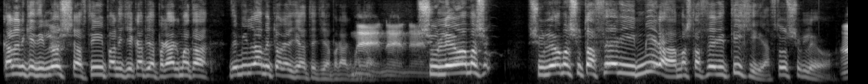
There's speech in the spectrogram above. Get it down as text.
κάνανε και δηλώσεις αυτοί, είπανε και κάποια πράγματα. Δεν μιλάμε τώρα για τέτοια πράγματα. Ναι, ναι, ναι. Σου λέω άμα σου, σου λέω άμα σου τα φέρει η μοίρα, άμα σου τα φέρει η τύχη. Αυτό σου λέω. Α,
